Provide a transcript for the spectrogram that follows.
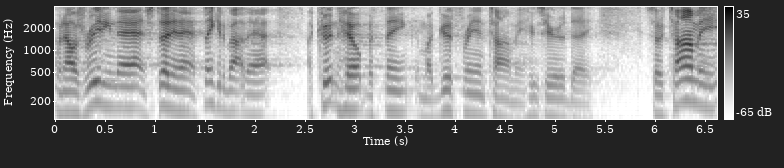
when I was reading that and studying that and thinking about that, I couldn't help but think of my good friend Tommy, who's here today. So Tommy,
